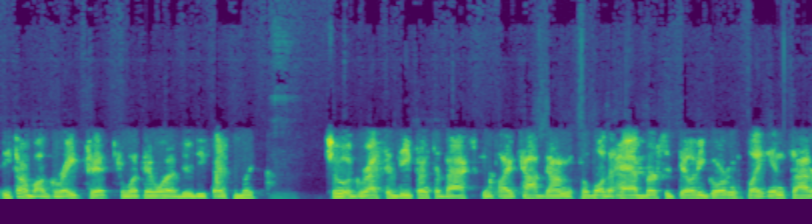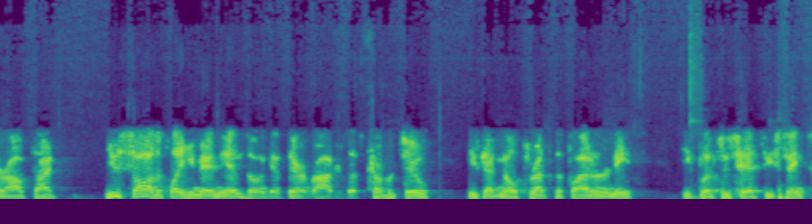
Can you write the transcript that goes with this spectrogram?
you talk about great fits for what they want to do defensively. Two aggressive defensive backs can play top down in football that have versatility. Gordon can play inside or outside. You saw the play he made in the end zone against Aaron Rodgers. That's cover two. He's got no threat to the flat underneath. He flips his hips, he sinks,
